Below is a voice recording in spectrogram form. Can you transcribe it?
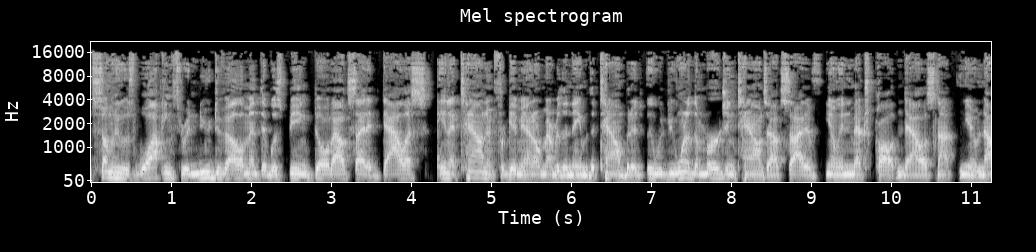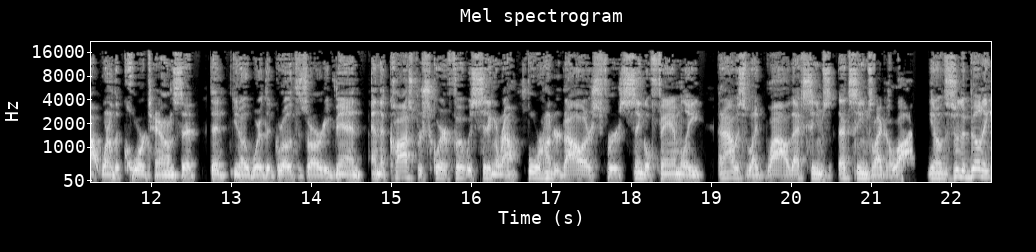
someone who was walking through a new development that was being built outside of Dallas in a town, and forgive me, I don't remember the name of the town, but it, it would be one of the merging towns outside of, you know, in metropolitan Dallas, not, you know, not one of the core towns that that you know where the growth has already been. And the cost per square foot was sitting around $400 for a single family. And i was like wow that seems that seems like a lot you know so they're building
